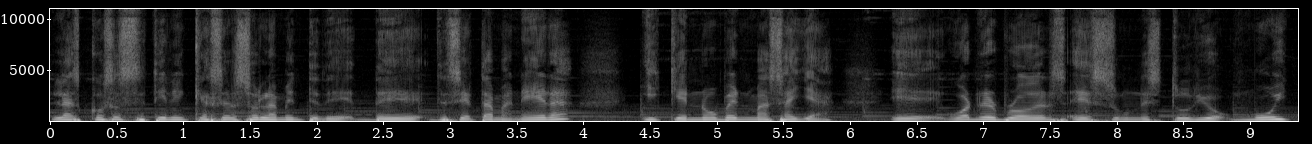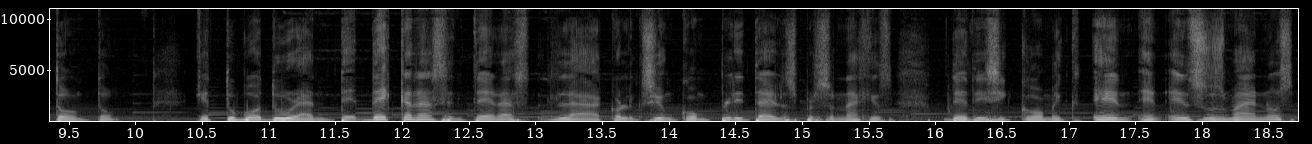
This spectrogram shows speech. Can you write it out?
las cosas se tienen que hacer solamente de, de, cierta manera y que no ven más allá. Eh, Warner Brothers es un estudio muy tonto que tuvo durante décadas enteras la colección completa de los personajes de DC Comics en, en sus manos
